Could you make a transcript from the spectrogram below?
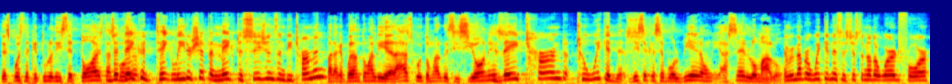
después de que tú le dices todas estas that they could take leadership and make decisions and determine, para que puedan tomar liderazgo y tomar decisiones, they turned to wickedness. dice que se volvieron a hacer lo malo. And remember, wickedness is just another word for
